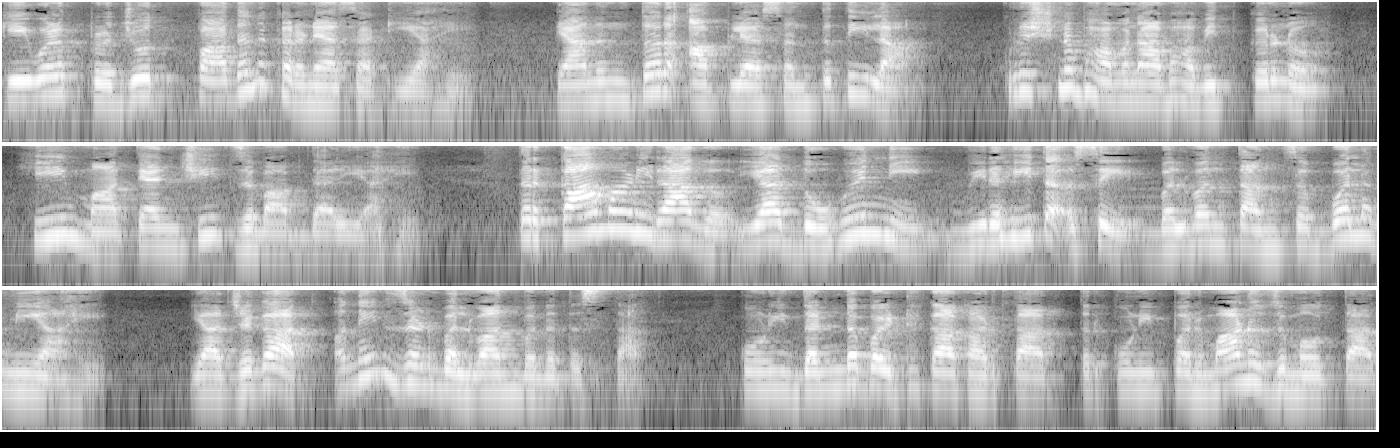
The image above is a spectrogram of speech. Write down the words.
केवळ प्रजोत्पादन करण्यासाठी आहे. त्यानंतर आपल्या संततीला कृष्ण भावना भावित करणं ही मात्यांची जबाबदारी आहे. तर काम आणि राग या दोहोंनी विरहित असे बलवंतांचं बल मी आहे. या जगात अनेक जण बलवान बनत असतात. कोणी दंड बैठका काढतात तर कोणी परमाणू जमवतात.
